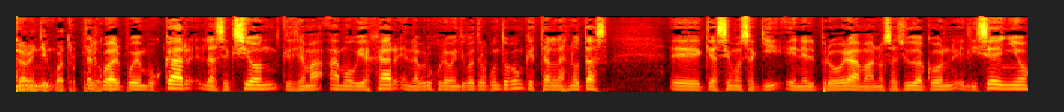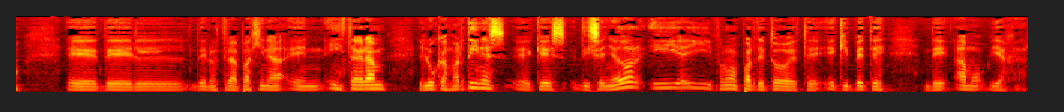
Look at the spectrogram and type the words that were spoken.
pueden- 24. Tal cual pueden buscar la sección que se llama Amo Viajar en la brújula 24.com, que están las notas eh, que hacemos aquí en el programa. Nos ayuda con el diseño eh, del- de nuestra página en Instagram, Lucas Martínez, eh, que es diseñador, y ahí formamos parte de todo este equipete de Amo Viajar.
